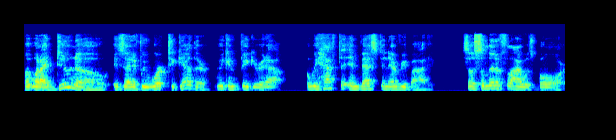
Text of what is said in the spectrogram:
But what I do know is that if we work together, we can figure it out. But we have to invest in everybody. So Soulidifly was born.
